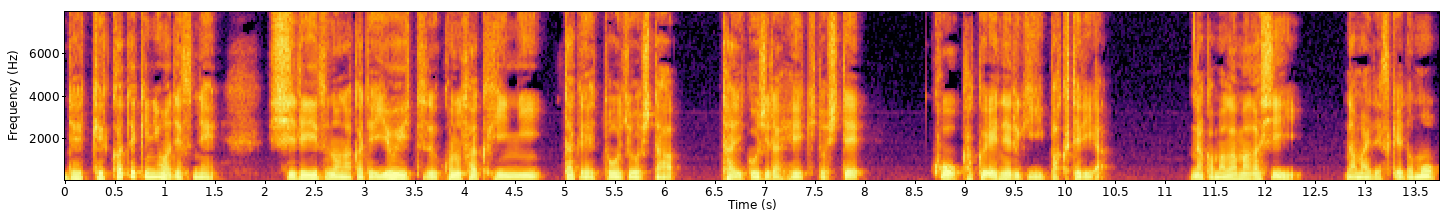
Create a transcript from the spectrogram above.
で、結果的にはですね、シリーズの中で唯一この作品にだけ登場した対ゴジラ兵器として、高核エネルギーバクテリア。なんかまがまがしい名前ですけれども、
